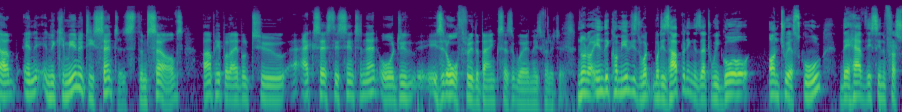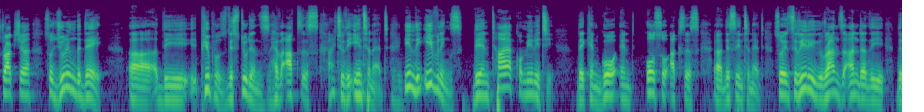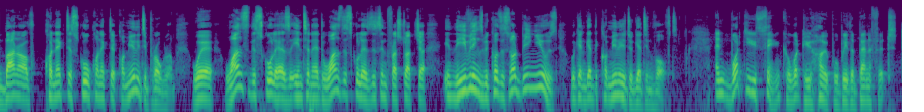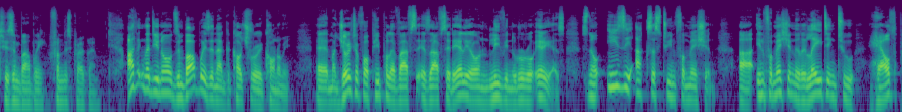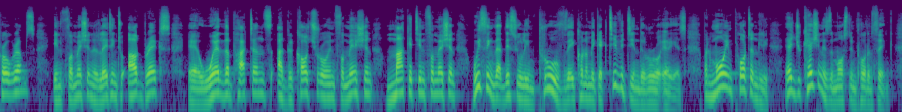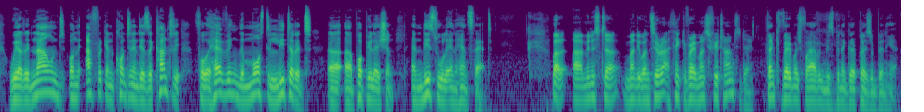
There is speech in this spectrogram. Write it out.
Um, in, in the community centres themselves, are people able to access this internet or do, is it all through the banks, as it were, in these villages? No, no. In the communities, what, what is happening is that we go onto a school, they have this infrastructure. So during the day, uh, the pupils, the students have access to the internet. Mm -hmm. In the evenings, the entire community they can go and also access uh, this internet. So it really runs under the, the banner of Connected School, Connected Community program, where once the school has internet, once the school has this infrastructure, in the evenings, because it's not being used, we can get the community to get involved. And what do you think, or what do you hope, will be the benefit to Zimbabwe from this program? I think that, you know, Zimbabwe is an agricultural economy. A majority of our people, have, as I've said earlier on, live in rural areas. So now easy access to information, uh, information relating to health programs, information relating to outbreaks, uh, weather patterns, agricultural information, market information. We think that this will improve the economic activity in the rural areas. But more importantly, education is the most important thing. We are renowned on the African continent as a country for having the most literate uh, uh population, and this will enhance that. Well, uh, Minister Mandiwanzira, I thank you very much for your time today. Thank you very much for having me. It's been a great pleasure being here.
